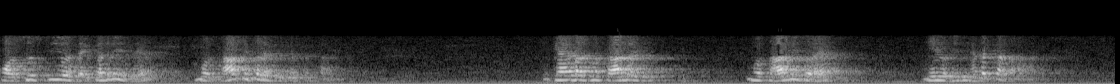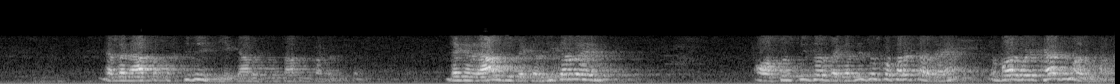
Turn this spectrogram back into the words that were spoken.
اور سستی اور بے قدری سے وہ کی طرح نہیں کر سکتا ہے کیا ہے بس مستحب ہے مستحب تو ہے یہ تو سیدھی حرکت کر رہا ہے اللہ نے آپ کو سختی نہیں کی ہے کہ آپ اس کو صاف مقابل کریں لیکن رام کی بے قدری کر رہے ہیں اور سستی سے اور بے قدری سے اس کو فرق کر رہے ہیں تو بہت بڑی خیر سے معلوم ہے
